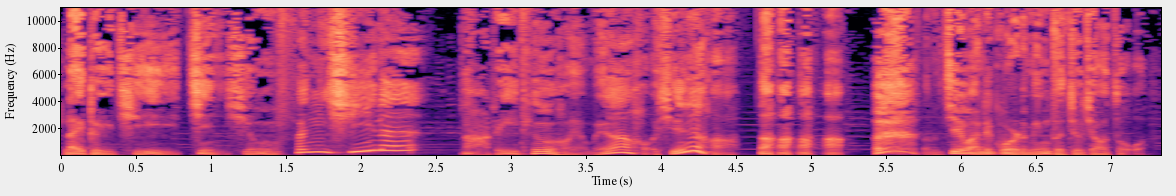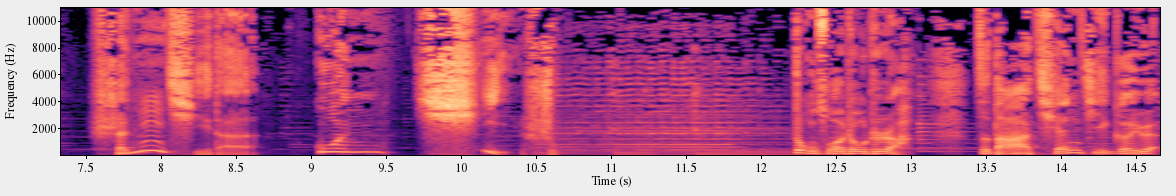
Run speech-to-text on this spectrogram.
来对其进行分析呢？那这一听好像没安好心哈。哈哈哈！今晚这故事的名字就叫做《神奇的》。观气数。众所周知啊，自打前几个月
